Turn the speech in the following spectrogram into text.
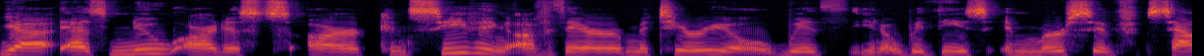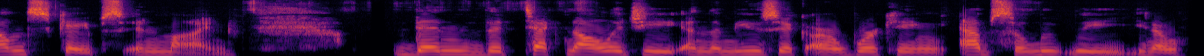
yeah as new artists are conceiving of their material with you know with these immersive soundscapes in mind then the technology and the music are working absolutely you know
